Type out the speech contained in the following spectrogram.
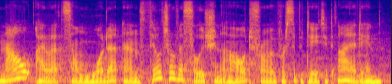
Now I'll add some water and filter the solution out from the precipitated iodine.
